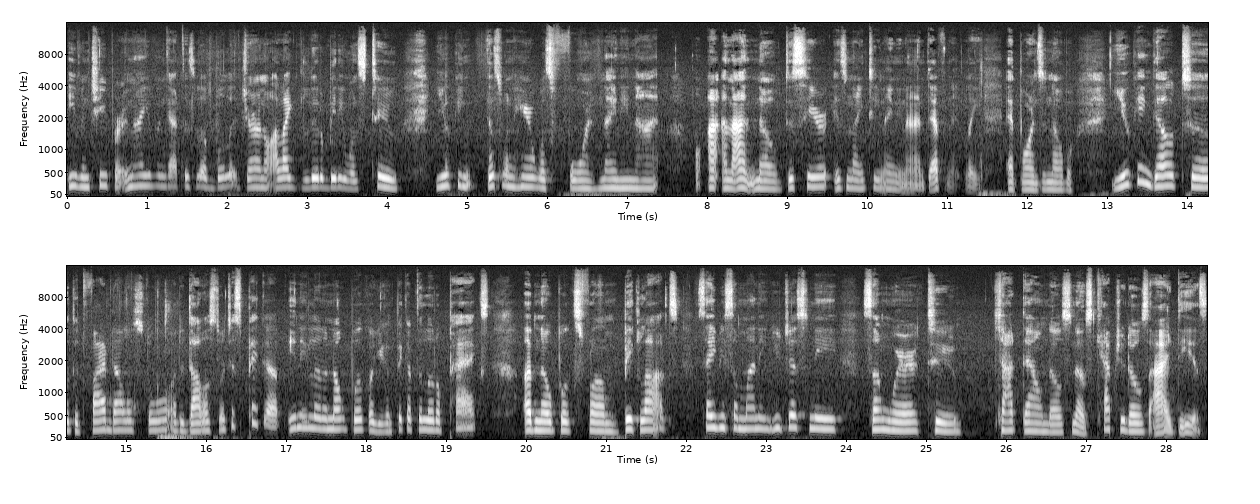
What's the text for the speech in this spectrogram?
even cheaper. And I even got this little bullet journal. I like the little bitty ones too. You can. This one here was four ninety nine. Oh, and I know this here is nineteen ninety nine. Definitely at Barnes and Noble. You can go to the five dollar store or the dollar store. Just pick up any little notebook, or you can pick up the little packs of notebooks from Big Lots. Save you some money. You just need somewhere to jot down those notes, capture those ideas.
